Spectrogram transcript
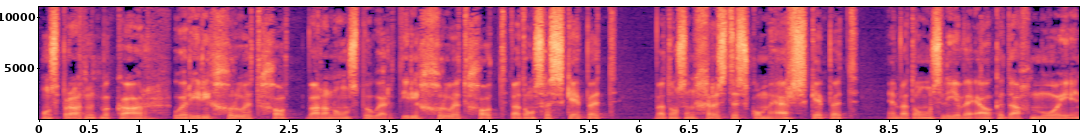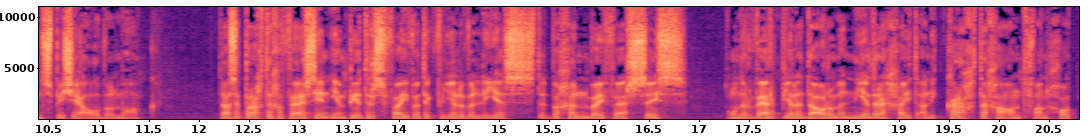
Ons praat met mekaar oor hierdie groot God waaraan ons behoort. Hierdie groot God wat ons geskep het, wat ons in Christus kom herskep het en wat ons lewe elke dag mooi en spesiaal wil maak. Daar's 'n pragtige versie in 1 Petrus 5 wat ek vir julle wil lees. Dit begin by vers 6. Onderwerp julle daarom in nederigheid aan die kragtige hand van God,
